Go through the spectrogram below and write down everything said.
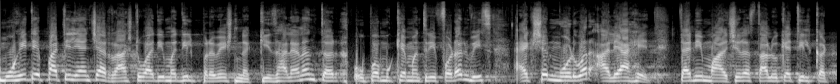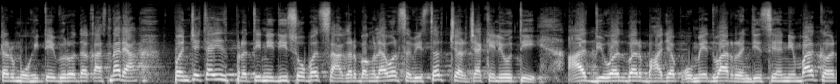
मोहिते पाटील यांच्या राष्ट्रवादीमधील प्रवेश नक्की झाल्यानंतर उपमुख्यमंत्री फडणवीस ॲक्शन मोडवर आले आहेत. त्यांनी माळशिरस तालुक्यातील कट्टर मोहिते विरोधक असणाऱ्या पंचेचाळीस प्रतिनिधीसोबत सागर बंगल्यावर सविस्तर चर्चा केली होती. आज दिवसभर भाजप उमेदवार रणजितसिंह निंबाळकर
